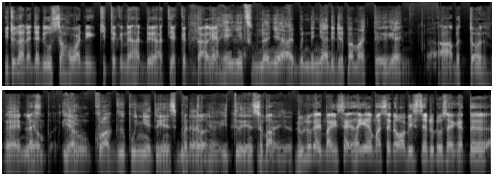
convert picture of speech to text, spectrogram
itulah nak jadi usahawan ni kita kena ada hati yang kental kan. Akhirnya sebenarnya ah, bendanya ada di depan mata kan. Ah betul. Kan Last- yang yang keluarga punya tu yang sebenarnya. Betul. Itu yang Sebab sebenarnya. dulu kan mindset saya masa nak buat bisnes dulu saya kata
